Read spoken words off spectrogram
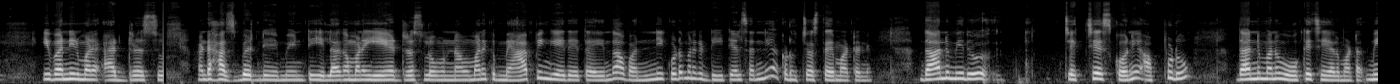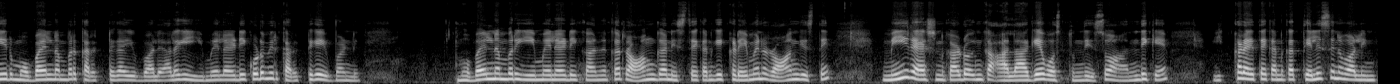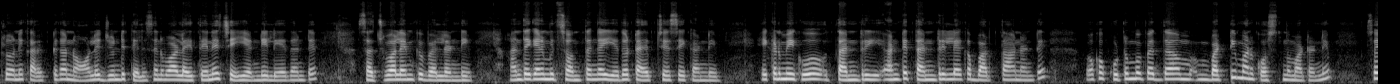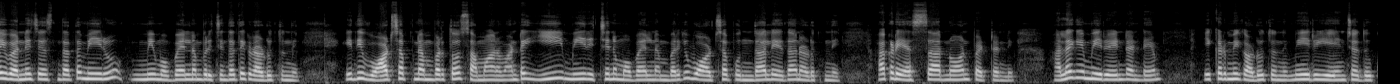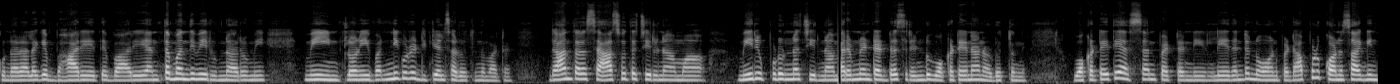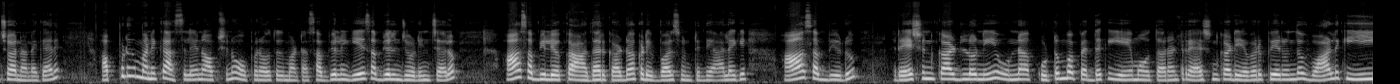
ఇవన్నీ మన అడ్రస్సు. అంటే హస్బెండ్ ఏమేంటి ఇలాగ మనం ఏ అడ్రస్లో ఉన్నామో మనకి మ్యాపింగ్ ఏదైతే అయిందో అవన్నీ కూడా మనకి డీటెయిల్స్ అన్నీ అక్కడ వచ్చేస్తాయి అన్నమాట అండి. దాన్ని మీరు చెక్ చేసుకొని అప్పుడు దాన్ని మనం ఓకే చేయాలన్నమాట. మీరు మొబైల్ నెంబర్ కరెక్ట్గా ఇవ్వాలి. అలాగే ఈమెయిల్ ఐడి కూడా మీరు కరెక్ట్గా ఇవ్వండి. మొబైల్ నెంబర్ ఈమెయిల్ ఐడి కనుక రాంగ్ కానీ ఇస్తే కనుక ఇక్కడ ఏమైనా రాంగ్ ఇస్తే మీ రేషన్ కార్డు ఇంకా అలాగే వస్తుంది. సో అందుకే ఇక్కడైతే కనుక తెలిసిన వాళ్ళ ఇంట్లోనే కరెక్ట్గా నాలెడ్జ్ ఉండి తెలిసిన వాళ్ళు అయితేనే చెయ్యండి. లేదంటే సచివాలయంకి వెళ్ళండి. అంతేగాని మీరు సొంతంగా ఏదో టైప్ చేసేయకండి. ఇక్కడ మీకు తండ్రి అంటే తండ్రి లేక భర్త అని అంటే ఒక కుటుంబ పెద్ద బట్టి మనకు వస్తుందన్నమాట అండి. సో ఇవన్నీ చేసిన తర్వాత మీరు మీ మొబైల్ నెంబర్ ఇచ్చిన తర్వాత ఇక్కడ అడుగుతుంది. ఇది వాట్సాప్ నెంబర్తో సమానం. అంటే ఈ మీరు ఇచ్చిన మొబైల్ నెంబర్కి వాట్సాప్ ఉందా లేదా అని అడుగుతుంది. అక్కడ ఎస్ఆర్ నో అని పెట్టండి. అలాగే మీరు ఏంటంటే ఇక్కడ మీకు అడుగుతుంది మీరు ఏం చదువుకున్నారు? అలాగే భార్య అయితే భార్య ఎంతమంది మీరు ఉన్నారు? మీ మీ ఇంట్లోని ఇవన్నీ కూడా డీటెయిల్స్ అడుగుతుంది అన్నమాట దాని తర్వాత శాశ్వత చిరునామా మీరు ఇప్పుడున్న చిరునామా పర్మనెంట్ అడ్రస్ రెండు ఒకటేనా అని అడుగుతుంది. ఒకటైతే ఎస్ అని పెట్టండి లేదంటే నో అని పెట్టండి. అప్పుడు కొనసాగించు అని అనగానే అప్పుడు మనకి అసలైన ఆప్షన్ ఓపెన్ అవుతుంది అన్నమాట సభ్యులను ఏ సభ్యులను జోడించాలో ఆ సభ్యుల యొక్క ఆధార్ కార్డు అక్కడ ఇవ్వాల్సి ఉంటుంది. అలాగే ఆ సభ్యుడు రేషన్ కార్డులోని ఉన్న కుటుంబ పెద్దకి ఏమవుతారు? అంటే రేషన్ కార్డు ఎవరి పేరు ఉందో వాళ్ళకి ఈ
